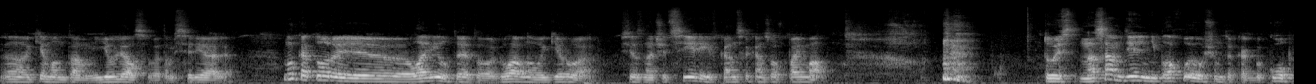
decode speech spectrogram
а, кем он там являлся в этом сериале, ну который ловил-то этого главного героя, все, значит, серии, в конце концов поймал. То есть, на самом деле, неплохой, в общем-то, как бы коп.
